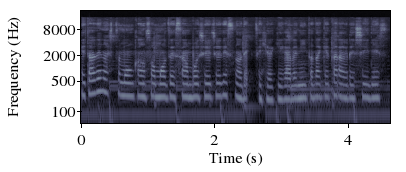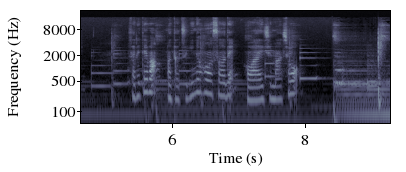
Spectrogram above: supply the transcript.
レターでの質問感想も絶賛募集中ですのでぜひお気軽にいただけたら嬉しいです。それではまた次の放送でお会いしましょう。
